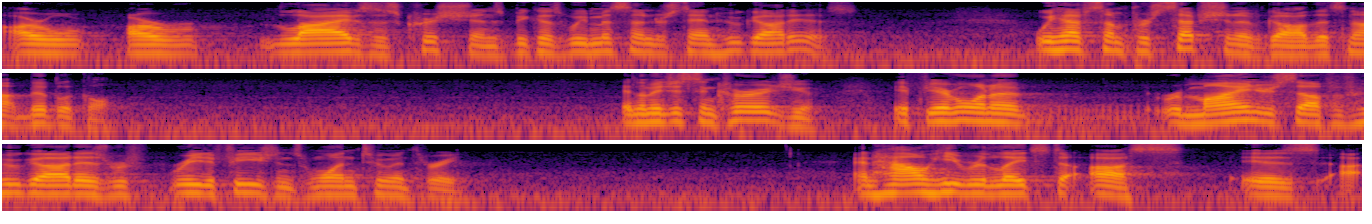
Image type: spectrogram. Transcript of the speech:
our, our lives as Christians because we misunderstand who God is. We have some perception of God that's not biblical. And let me just encourage you if you ever want to remind yourself of who God is, read Ephesians 1, 2, and 3. And how he relates to us is, uh,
